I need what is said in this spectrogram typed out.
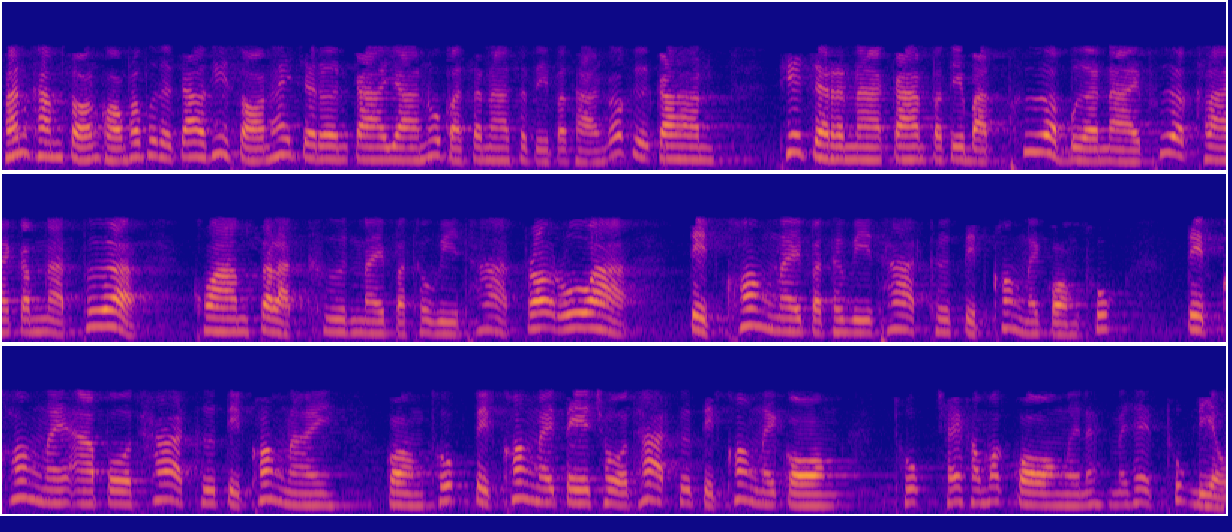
พันคำสอนของพระพุทธเจ้าที่สอนให้เจริญกายานุปัสนาสติปัฏฐานก็คือการ พิจารณาการปฏิบัติเพื่อเบื่อหน่ายเพื่อคลายกำหนัดเพื่อความสลัดคืนในปฐวีธาตุเพราะรู้ว่าติดข้องในปฐวีธาตุคือติดข้องในกองทุกติดข้องในอาโปธาตุคือติดข้องในกองทุกติดข้องในเตโชธาตุคือติดข้องในกองทุกใช้คำว่ากองเลยนะ ไม่ใช่ทุกเดียว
